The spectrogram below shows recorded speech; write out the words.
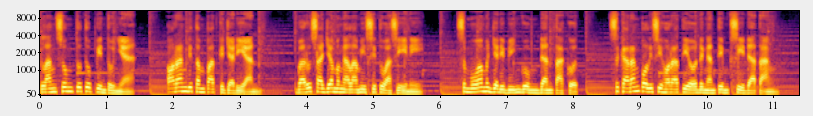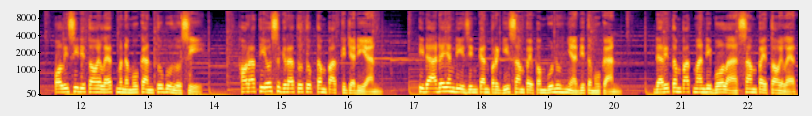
langsung tutup pintunya. Orang di tempat kejadian baru saja mengalami situasi ini. Semua menjadi bingung dan takut. Sekarang polisi Horatio dengan tim KSI datang. Polisi di toilet menemukan tubuh Lucy. Horatio segera tutup tempat kejadian. Tidak ada yang diizinkan pergi sampai pembunuhnya ditemukan. Dari tempat mandi bola sampai toilet.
